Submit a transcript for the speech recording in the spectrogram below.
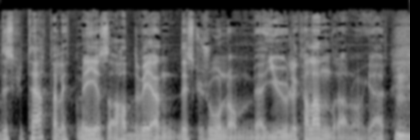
diskuterte jeg litt med de, og så hadde vi en diskusjon om julekalendere og noe greier. Mm.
